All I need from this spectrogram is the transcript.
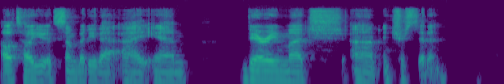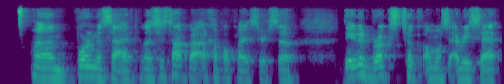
I will tell you, it's somebody that I am very much um, interested in. Um, Bournemouth side, let's just talk about a couple plays here. So David Brooks took almost every set.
